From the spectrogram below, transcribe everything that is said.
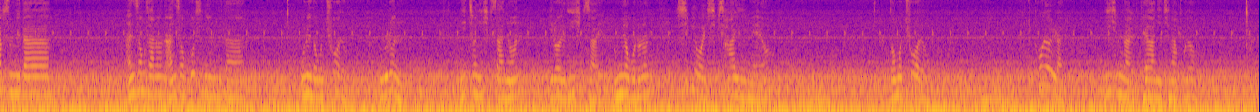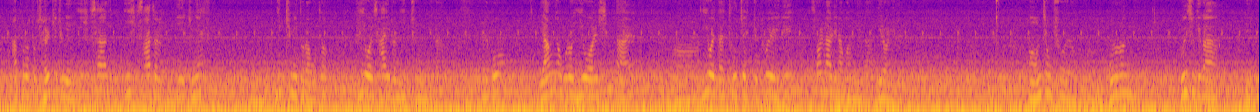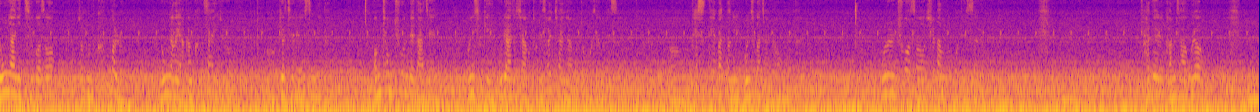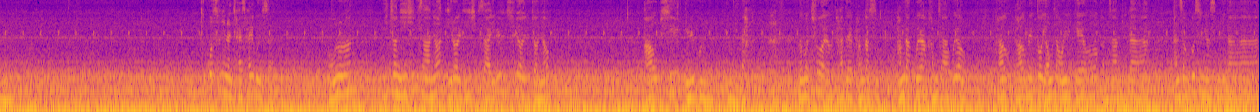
반갑습니다. 안성 사는 안성 꽃순이입니다. 오늘 너무 추워요. 오늘은 2024년 1월 24일, 음력으로는 12월 14일이네요. 너무 추워요. 음, 토요일 날, 20날 대안이 지났고요. 앞으로 또 절기 중에 24, 24절기 중에 음, 입춘이 돌아오죠. 2월 4일은 입춘입니다. 그리고 양력으로 2월 10날, 어, 2월달 둘째 주 토요일이 설날이라고 합니다. 1월 1일. 어, 엄청 추워요. 오늘은 원수기가 용량이 적어서 조금 큰 걸로, 용량은 약간 큰 사이즈로 어, 교체를 했습니다. 엄청 추운데 낮에 원숙이 우리 아저씨하고 둘이 설치하냐고 좀 고생을 했어요. 어, 테스트 해봤더니 원수가 잘 나옵니다. 오늘은 추워서 실방도 못했어요. 음, 다들 감사하고요. 음, 꽃순이는 잘 살고 있어요. 오늘은 2024년 1월 24일 수요일 저녁 9시 1분입니다. 너무 다들 반갑습, 반갑고요. 감사하고요. 다음, 다음에 또 영상 올릴게요. 감사합니다. 안성꽃순이었습니다.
